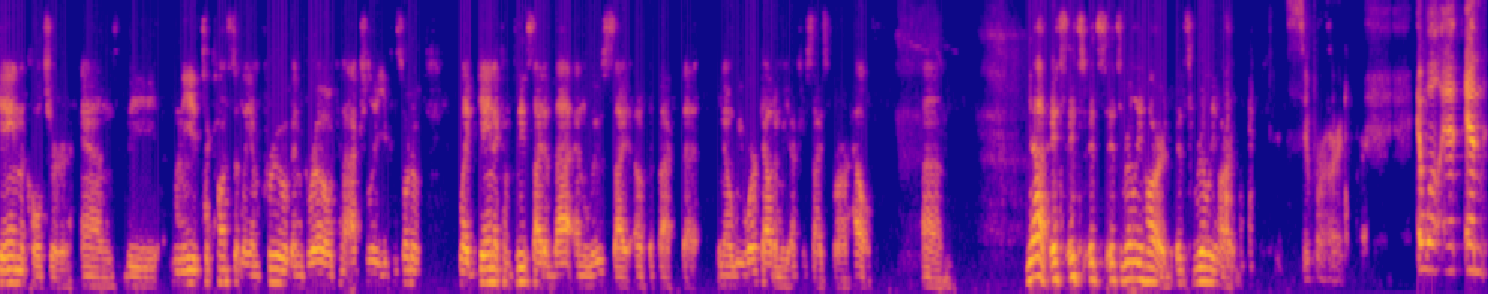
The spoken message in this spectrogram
gain culture and the need to constantly improve and grow can actually you can sort of like gain a complete sight of that and lose sight of the fact that you know we work out and we exercise for our health. Um, yeah it's it's it's it's really hard. It's really hard. It's super hard. And well and, and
